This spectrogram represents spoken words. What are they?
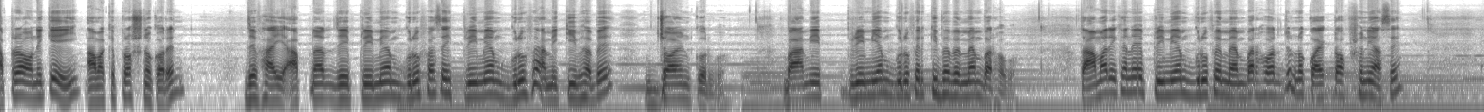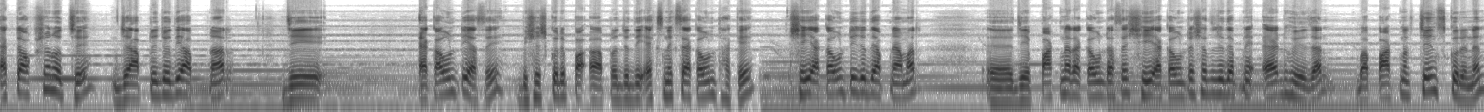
আপনারা অনেকেই আমাকে প্রশ্ন করেন যে, ভাই, আপনার যে প্রিমিয়াম গ্রুপ আছে, এই প্রিমিয়াম গ্রুপে আমি কীভাবে জয়েন করব। বা আমি এই প্রিমিয়াম গ্রুপের কীভাবে মেম্বার হব তো আমার এখানে প্রিমিয়াম গ্রুপে মেম্বার হওয়ার জন্য কয়েকটা অপশনই আছে একটা অপশন হচ্ছে যে, আপনি যদি আপনার যে অ্যাকাউন্টটি আছে, বিশেষ করে আপনার যদি এক্সনেক্স অ্যাকাউন্ট থাকে, সেই অ্যাকাউন্টটি যদি আপনি আমার যে পার্টনার অ্যাকাউন্ট আছে, সেই অ্যাকাউন্টের সাথে যদি আপনি অ্যাড হয়ে যান বা পার্টনার চেঞ্জ করে নেন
